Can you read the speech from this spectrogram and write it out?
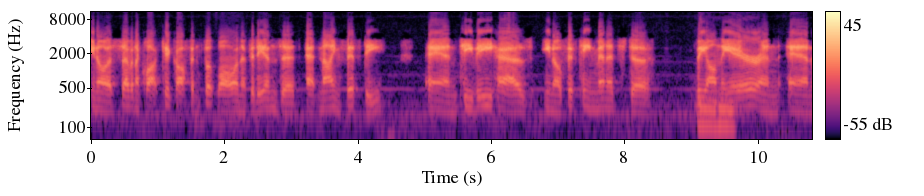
you know a seven o'clock kickoff in football and if it ends at at nine fifty and tv has you know fifteen minutes to be mm-hmm. on the air and and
